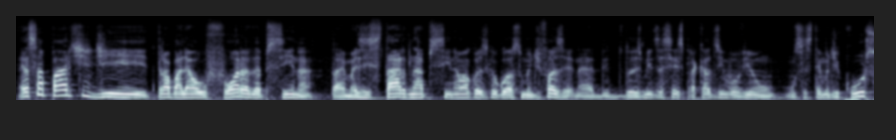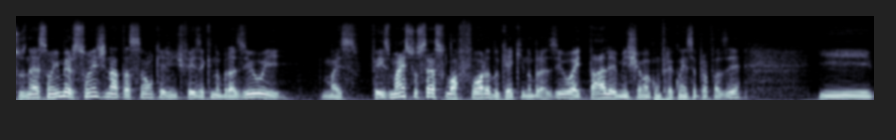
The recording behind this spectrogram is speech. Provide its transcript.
Essa parte de trabalhar o fora da piscina, tá, mas estar na piscina é uma coisa que eu gosto muito de fazer. Né? De 2016 para cá eu desenvolvi um, um, sistema de cursos, né? são imersões de natação que a gente fez aqui no Brasil, e, mas fez mais sucesso lá fora do que aqui no Brasil. A Itália me chama com frequência para fazer. E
